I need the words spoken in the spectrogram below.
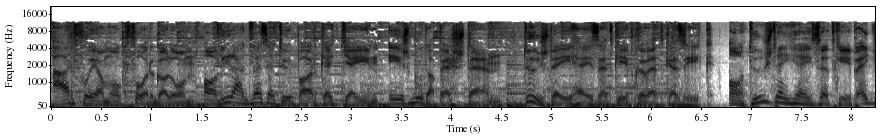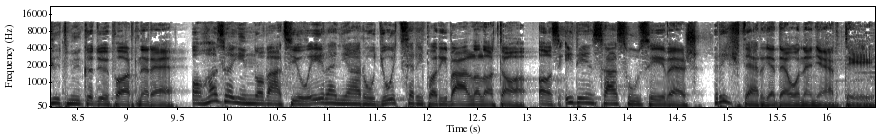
árfolyamok, forgalom a világ vezető parketjein és Budapesten. Tősdei helyzetkép következik. A Tősdei helyzetkép együttműködő partnere a hazai innováció élenjáró gyógyszeripari vállalata az idén 120 éves Richter Gedeon nyerté.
